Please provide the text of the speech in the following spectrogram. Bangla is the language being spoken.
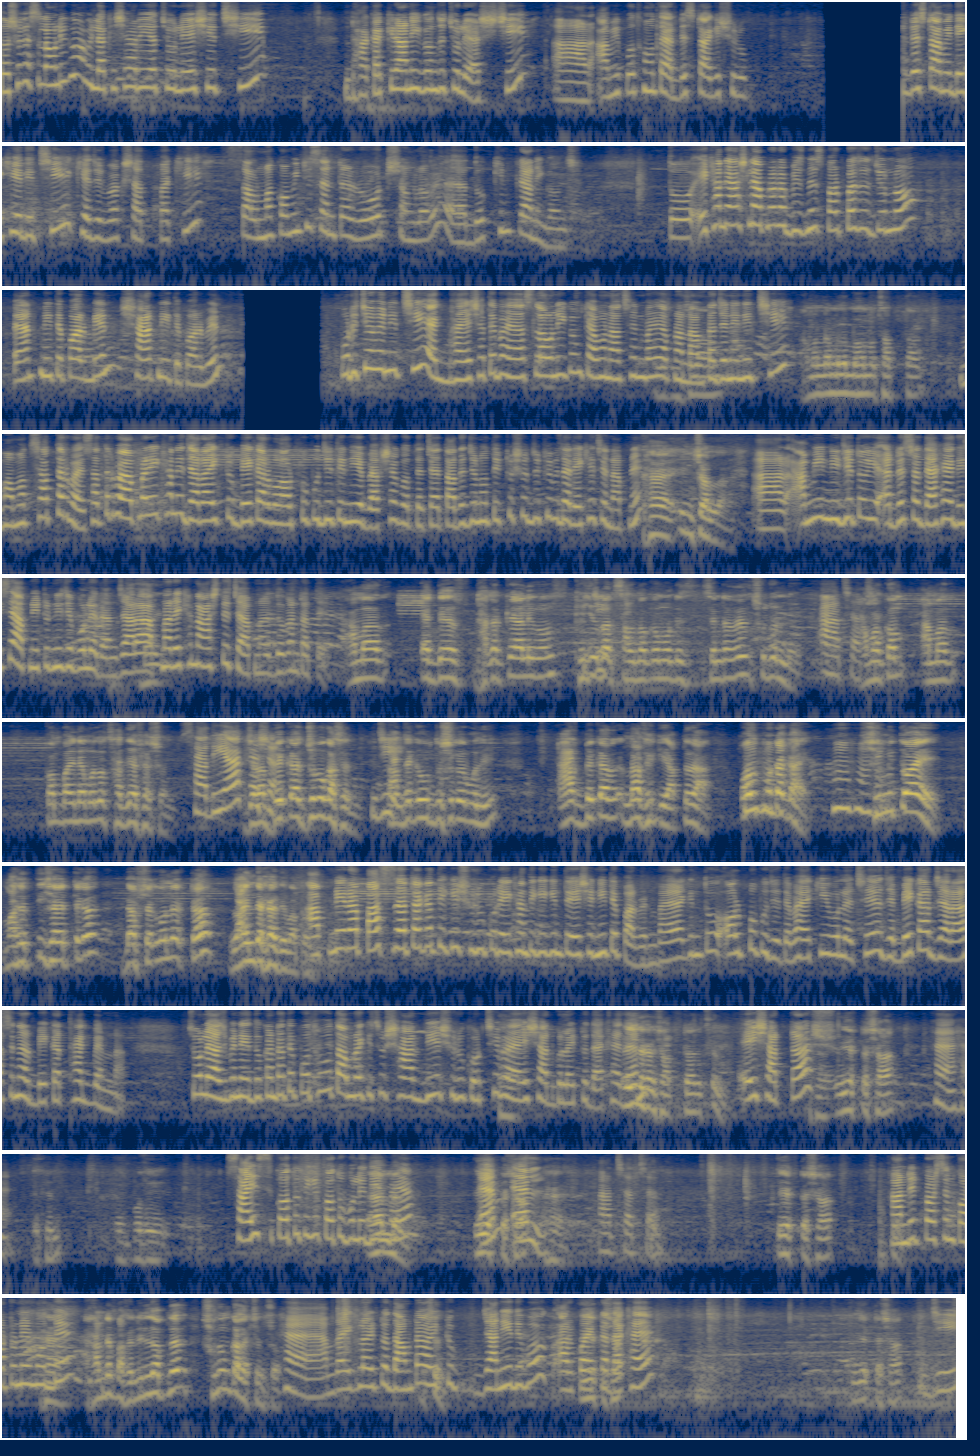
দর্শক আসসালামু আলাইকুম। আমি লাখি শাহরিয়া চলে এসেছি। ঢাকা কিরানীগঞ্জে চলে আসছি। আর আমি প্রথমত অ্যাড্রেসটা আগে শুরু অ্যাড্রেসটা আমি দেখিয়ে দিচ্ছি। খেজুরবাগ সাত পাখি সালমা কমিউনিটি সেন্টার রোড সংলগ্নে দক্ষিণ কিরানীগঞ্জ তো এখানে আসলে আপনারা বিজনেস পারপাসের জন্য প্যান্ট নিতে পারবেন শার্ট নিতে পারবেন। পরিচয় হয়ে নিচ্ছি এক ভাইয়ের সাথে। ভাই আসসালামু আলাইকুম। কেমন আছেন ভাই? আপনার নামটা জেনে নিচ্ছি। আমার নাম হলো মোহাম্মদ সাত্তার। মোহাম্মদ সাত্তার ভাই। সাত্তার ভাই আপনার এখানে যারা একটু বেকার বা অল্প পুঁজিতে নিয়ে ব্যবসা করতে চায় তাদের জন্য তো একটু সুযোগ সুবিধা রেখেছেন আপনি? হ্যাঁ ইনশাল্লাহ। আর আমি নিজে তো এই অ্যাড্রেসটা দেখাই দিছি আপনি একটু নিজে বলে দেন। যারা আপনার এখানে আসতে চায় আপনার দোকানটাতে। আমার অ্যাড্রেস ঢাকা কেরানীগঞ্জ খেজুরবাগ সালমা কমিউনিটি সেন্টারের সুজন নেই। আচ্ছা আচ্ছা। আমার কম আমার কোম্পানির নাম হলো সাদিয়া ফ্যাশন। সাদিয়া ফ্যাশন? যারা বেকার যুবক আছেন। তাদেরকে উদ্দেশ্য করে বলি আর বেকার না থেকে আপনারা অল্প টাকায়। সীমিত আয়ে মাসে তিরিশ হাজার টাকা ব্যবসা করলে একটা লাইন দেখা দেবো আপনারা পাঁচ হাজার টাকা থেকে শুরু করে এখান থেকে কিন্তু এসে নিতে পারবেন। ভাইয়া কিন্তু অল্প পুঁজিতে ভাইয়া কি বলেছে যে বেকার যারা আছেন আর বেকার থাকবেন না। চলে আসবেন এই দোকানটাতে। প্রথমত আমরা কিছু শার্ট দিয়ে শুরু করছি। ভাইয়া এই শার্টগুলো একটু দেখায় এই দেন। শার্টটা দেখছেন? এই শার্টটা হ্যাঁ, এই একটা শার্ট হ্যাঁ হ্যাঁ। দেখেন। তারপরে সাইজ কত থেকে কত বলে দিন ভাইয়া? Shirt L? হ্যাঁ। আচ্ছা আচ্ছা। এই একটা শার্ট হান্ড্রেড পার্সেন্ট কটনের মধ্যে? Hundred percent. নিলে আপনার শুধু কালেকশন সব হ্যাঁ আমরা এগুলো একটু দামটা আচ্ছা। একটু জানিয়ে দিব আর কয়েকটা দেখায়। এই একটা শার্ট। জি।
